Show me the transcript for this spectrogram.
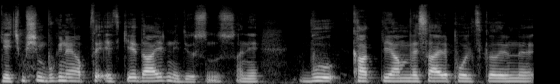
geçmişin bugüne yaptığı etkiye dair ne diyorsunuz? Hani bu katliam vesaire politikalarını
